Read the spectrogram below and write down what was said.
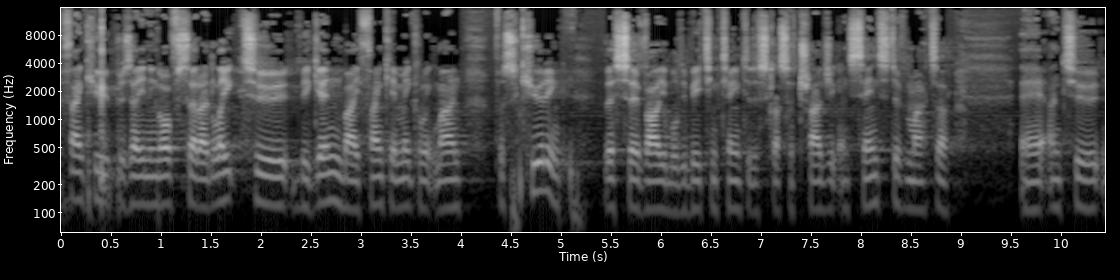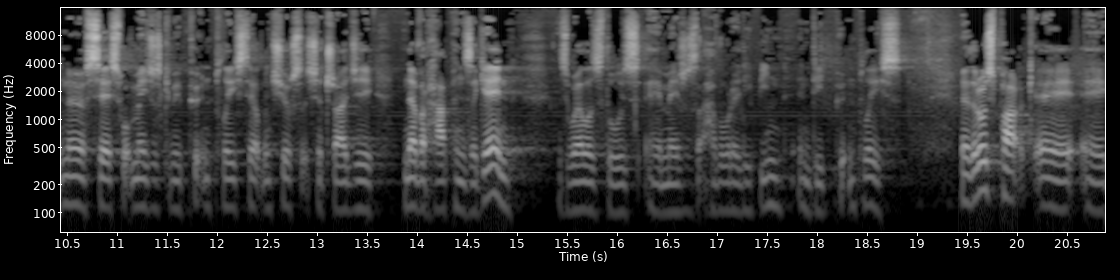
Thank you, Presiding Officer. I'd like to begin by thanking Michael McMahon for securing this uh, valuable debating time to discuss a tragic and sensitive matter uh, and to now assess what measures can be put in place to help ensure such a tragedy never happens again, as well as those uh, measures that have already been indeed put in place. Now, the Rosepark uh, uh,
